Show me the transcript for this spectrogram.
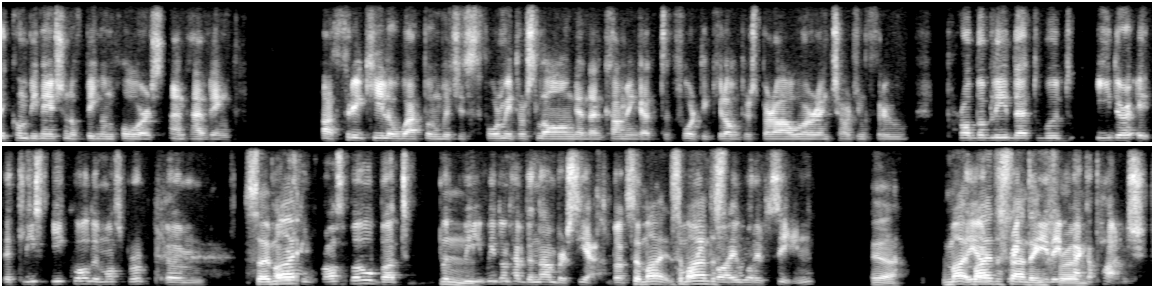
the combination of being on horse and having a three kilo weapon, which is four meters long, and then coming at 40 kilometers per hour and charging through. Probably that would either at least equal the most um, so my crossbow, but but mm. we, we don't have the numbers yet. But so my so my understanding what I've seen, yeah, my my understanding pretty, from they pack a punch.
